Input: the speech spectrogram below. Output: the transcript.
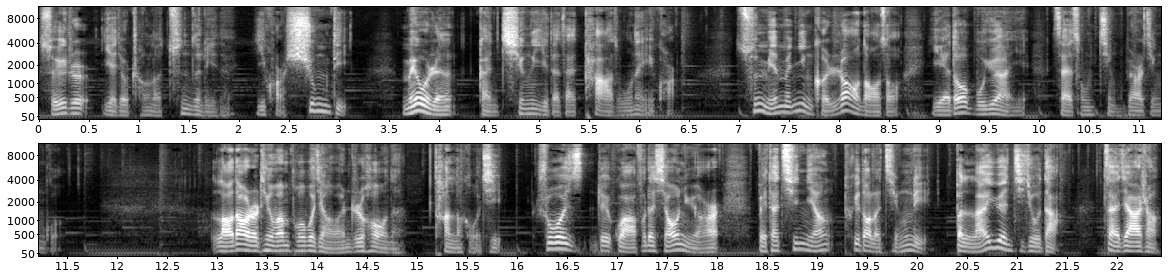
随之也就成了村子里的一块兄弟，没有人敢轻易的再踏足那一块村民们宁可绕道走，也都不愿意再从井边经过。老道士听完婆婆讲完之后呢，叹了口气，说：“这寡妇的小女儿被她亲娘推到了井里，本来怨气就大，再加上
